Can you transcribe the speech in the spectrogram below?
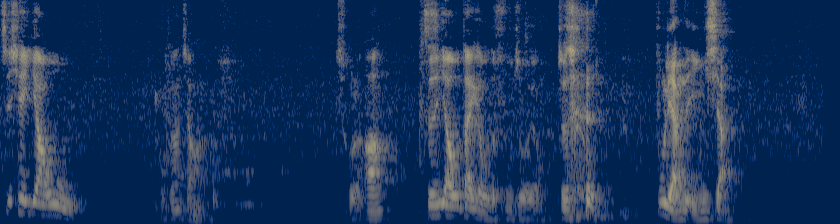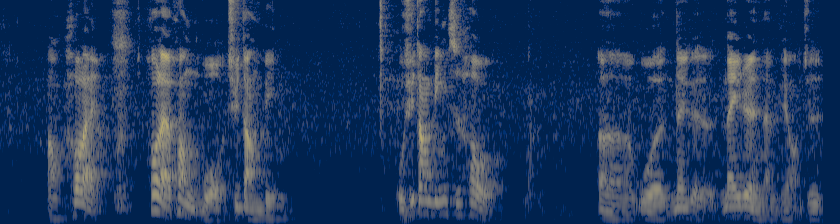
这些药物我刚讲了，错了啊，这是药物带给我的副作用，就是 不良的影响。好，后来，后来换我去当兵。我去当兵之后，呃，我那个那一任男朋友就是，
